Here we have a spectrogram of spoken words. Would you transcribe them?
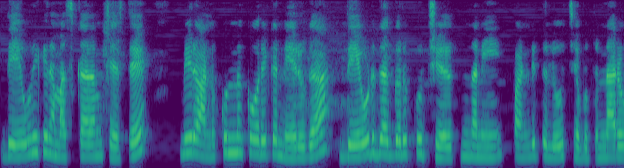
దేవునికి నమస్కారం చేస్తే మీరు అనుకున్న కోరిక నేరుగా దేవుడి దగ్గరకు చేరుతుందని పండితులు చెబుతున్నారు.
